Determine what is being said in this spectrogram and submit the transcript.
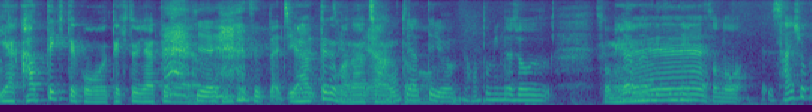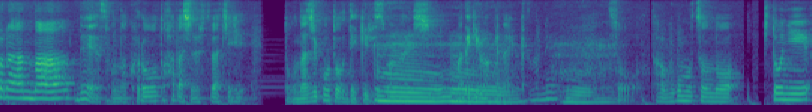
いや買ってきてこう適当にやってるんだよいやいや絶対違う。やってんのかなちゃんと。やってるよ。本当みんな上手。そう。ね別にねその最初からあんなねそんな玄人裸足の人たちと同じことをできる必要はないし、うんまあ、できるわけないけどね、うん。そう。だから僕もその人に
